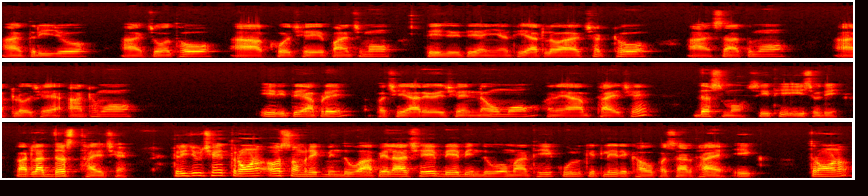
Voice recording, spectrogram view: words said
આ ત્રીજો, આ ચોથો, આ આખો છે પાંચમો. તે જ રીતે અહીંયાથી આટલો આ છઠ્ઠો, આ સાતમો, આટલો છે આઠમો. એ રીતે આપણે પછી આ રહ્યો છે નવમો અને આ થાય છે દસમો, સીથી ઈ સુધી. તો આટલા દસ થાય છે. ત્રીજું છે, ત્રણ અસમરેક બિંદુઓ આપેલા છે. બે બિંદુઓમાંથી કુલ કેટલી રેખાઓ પસાર થાય? એક. ત્રણ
